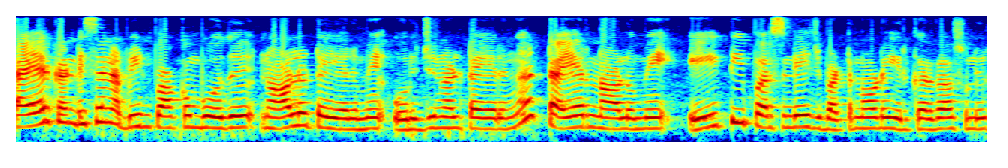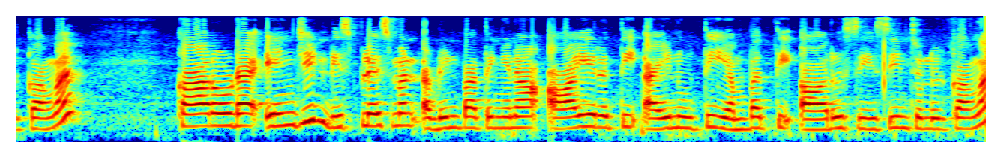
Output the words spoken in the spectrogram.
டயர் கண்டிஷன் அப்படின்னு பார்க்கும்போது நாலு டயருமே ஒரிஜினல் டயருங்க டயர் நாலுமே எயிட்டி பர்சன்டேஜ் பட்டனோடு இருக்கிறதா சொல்லியிருக்காங்க. காரோட என்ஜின் டிஸ்பிளேஸ்மெண்ட் அப்படின்னு பார்த்தீங்கன்னா ஆயிரத்தி ஐநூற்றி எண்பத்தி ஆறு சிசின்னு சொல்லியிருக்காங்க.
